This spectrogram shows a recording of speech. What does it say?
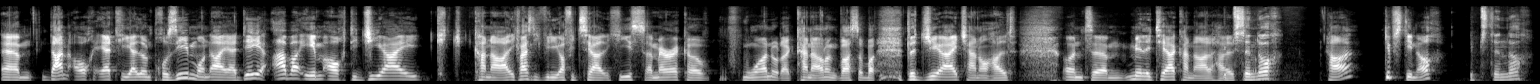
Ähm, dann auch RTL und Pro7 und ARD, aber eben auch die GI Kanal. Ich weiß nicht, wie die offiziell hieß, America One oder keine keine Ahnung was, aber The GI Channel halt. Und ähm, Militärkanal halt. Gibt's denn noch? Ha? Gibt's die noch? Gibt's denn noch?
